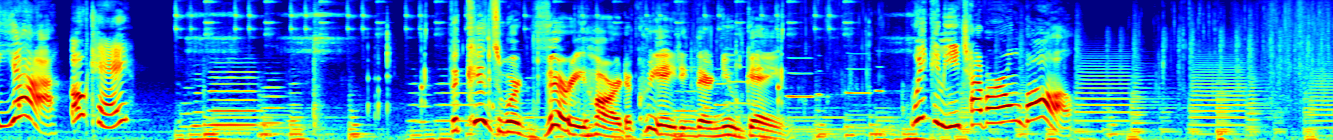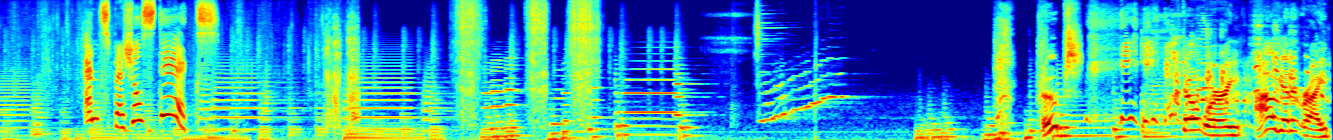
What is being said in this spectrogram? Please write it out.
Yeah. Okay. The kids worked very hard at creating their new game. We can each have our own ball. and special sticks. Oops. Don't worry, I'll get it right.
